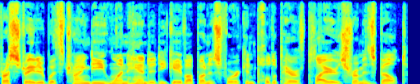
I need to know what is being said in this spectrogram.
Frustrated with trying to eat one handed, he gave up on his fork and pulled a pair of pliers from his belt.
